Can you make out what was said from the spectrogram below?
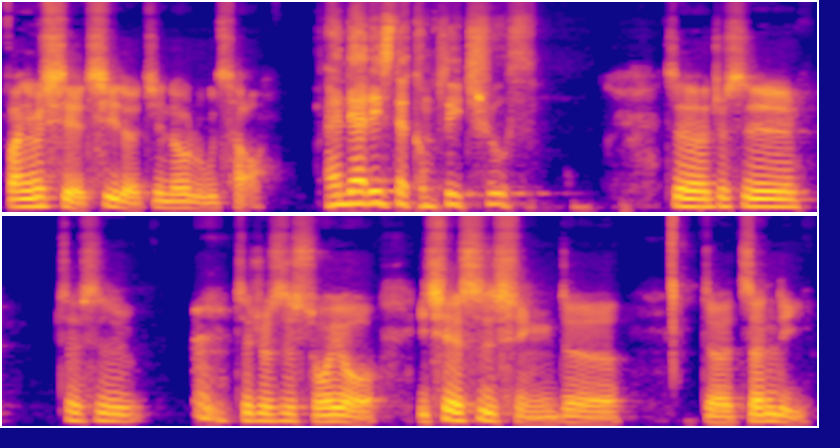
凡有血气的，尽都如草。And that is the complete truth. 这就是，这是，这就是所有一切事情的的真理。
